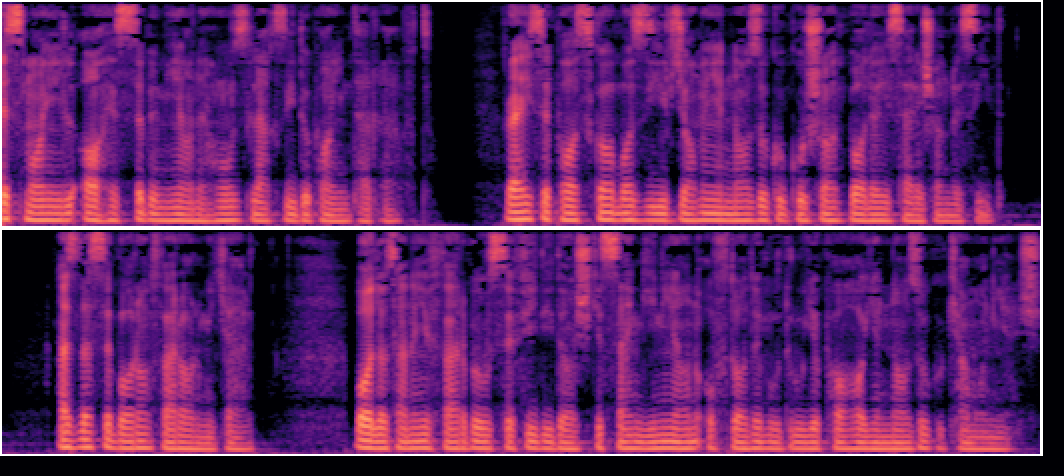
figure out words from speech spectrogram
اسماعیل آهسته به میان حوز لغزید و پایین تر رفت. رئیس پاسگاه با زیر جامعه نازک و گشاد بالای سرشان رسید. از دست باران فرار می کرد. بالاتنه فربه و سفیدی داشت که سنگینی آن افتاده بود روی پاهای نازک و کمانیش.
